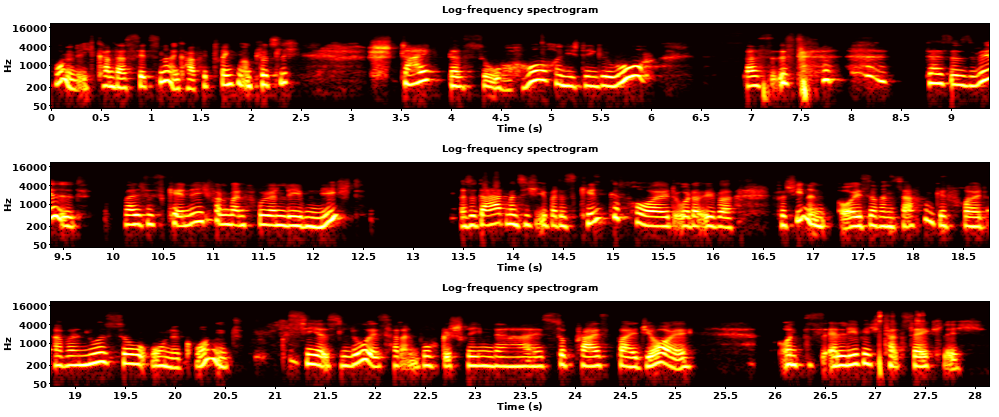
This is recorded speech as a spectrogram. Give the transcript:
Grund. Ich kann da sitzen, einen Kaffee trinken und plötzlich steigt das so hoch und ich denke, uh, das ist, das ist wild, weil das kenne ich von meinem früheren Leben nicht. Also da hat man sich über das Kind gefreut oder über verschiedene äußeren Sachen gefreut, aber nur so ohne Grund. C.S. Lewis hat ein Buch geschrieben, der heißt Surprised by Joy. Und das erlebe ich tatsächlich.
